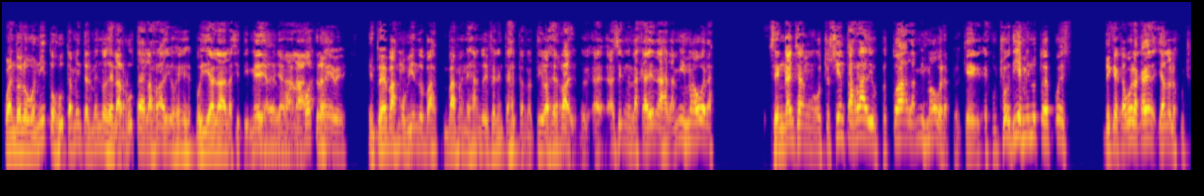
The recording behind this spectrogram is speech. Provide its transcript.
Cuando lo bonito, justamente, al menos de la ruta de las radios, es hoy día hablar a las 7 y media, mañana a a la las otra. 9. Entonces vas moviendo, vas, manejando diferentes alternativas de radio. Eh, Hacen en las cadenas a la misma hora, se enganchan 800 radios, pues todas a la misma hora, porque escuchó 10 minutos después de que acabó la cadena, ya no lo escuchó.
